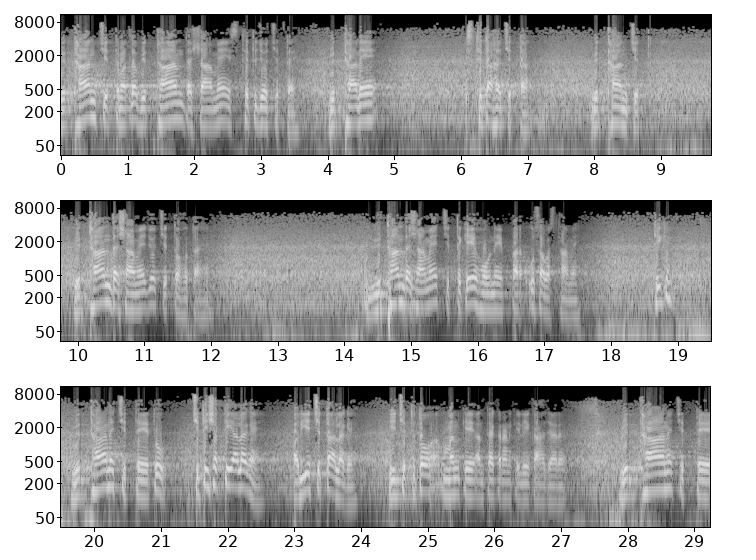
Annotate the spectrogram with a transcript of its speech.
वित्थान चित्त मतलब वित्थान दशा में स्थित जो चित्त है। वित्थाने स्थित चित्त। वित्थान चित्त। वित्थान दशा में जो चित्त होता है। वित्थान दशा में चित्त के होने पर उस अवस्था में ठीक है? वित्थान चित्ते तो चित्ती शक्ति अलग है और ये चित्त अलग है। ये चित्त तो मन के अंतकरण के लिए कहा जा रहा है। वित्थान चित्ते,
